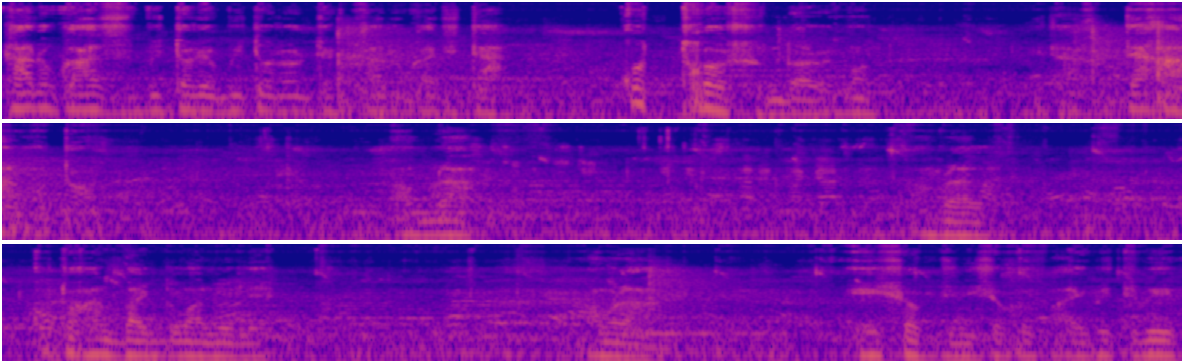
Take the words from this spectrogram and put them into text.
কারুকাজ ভিতরে ভিতরের যে কারুকাজ এটা কত সুন্দর এবং এটা দেখার মতো। আমরা আমরা কতখান ভাগ্যবান হইলে আমরা এইসব জিনিস সকল পাই। পৃথিবীর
